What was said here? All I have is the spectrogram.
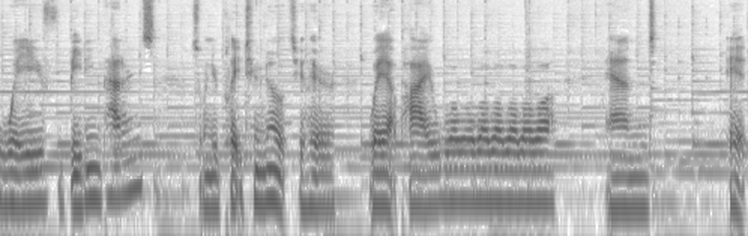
wave beating patterns. So when you play two notes, you hear way up high, wah, wah, wah, wah, wah, wah, wah, and it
